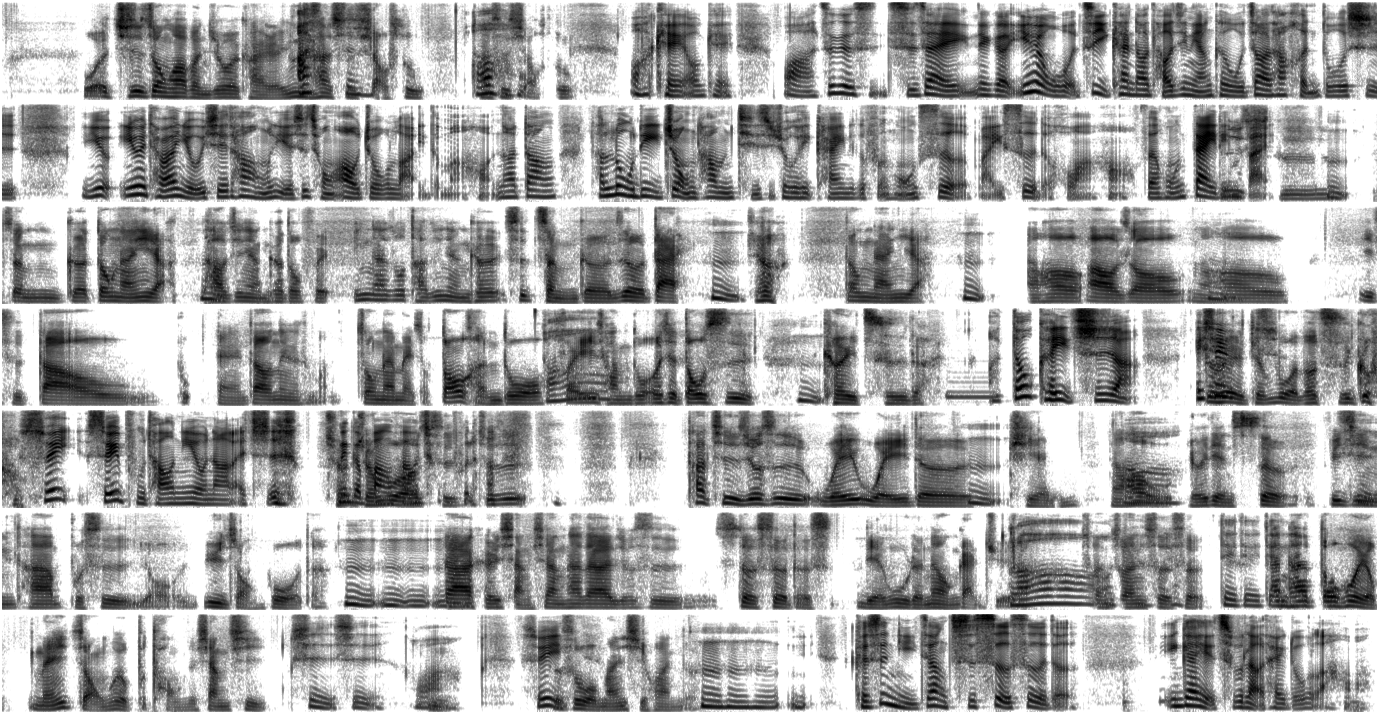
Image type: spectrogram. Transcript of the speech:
我其实种花盆就会开了，因为它是小树，啊、它是小树。OK OK，哇，这个是实在那个，因为我自己看到桃金娘科，我知道它很多是，因为因为台湾有一些它好像也是从澳洲来的嘛，哈。那当它陆地种，它们其实就会开那个粉红色、白色的花，哈，粉红带点白。嗯，整个东南亚桃金娘科都非，嗯、应该说桃金娘科是整个热带，嗯，就东南亚，嗯，然后澳洲，然后。嗯一直到不，哎，到那个什么中南美洲都很多，哦、非常多，而且都是可以吃的啊，都可以吃啊！哎，对，全部我都吃过。所以，所以葡萄你有拿来吃？那个全部都吃，就是它其实就是微微的甜。嗯然后有一点涩，毕竟它不是有育种过的。嗯嗯嗯，大家可以想象，它大概就是涩涩的莲雾的那种感觉。哦，酸酸涩涩。对对对。但它都会有每一种会有不同的香气。是是哇，所以这是我蛮喜欢的。嗯哼哼，你可是你这样吃涩涩的，应该也吃不了太多了哈。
